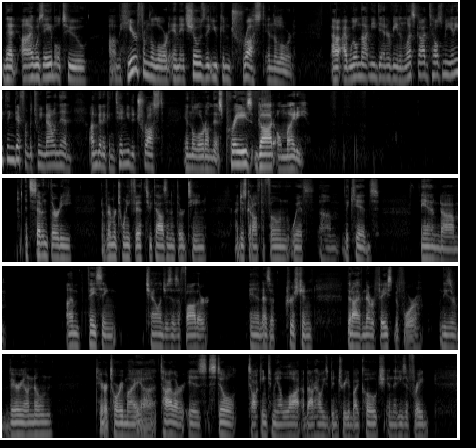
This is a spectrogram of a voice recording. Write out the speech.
that I was able to um, hear from the Lord, and it shows that you can trust in the Lord. I, I will not need to intervene unless God tells me anything different between now and then. I'm going to continue to trust in the Lord on this. Praise God Almighty. It's 7:30, November 25th, 2013. I just got off the phone with um, the kids, and um, I'm facing challenges as a father and as a Christian that I have never faced before. These are very unknown territory. My uh, Tyler is still talking to me a lot about how he's been treated by coach and that he's afraid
